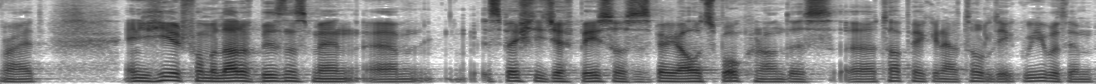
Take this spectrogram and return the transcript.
right? And you hear it from a lot of businessmen, um, especially Jeff Bezos is very outspoken on this uh, topic, and I totally agree with him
